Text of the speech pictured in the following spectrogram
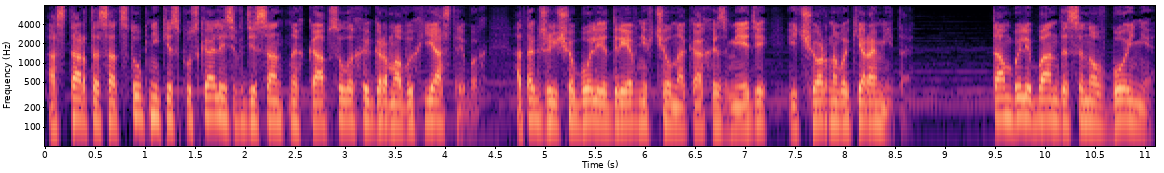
Астартес-отступники спускались в десантных капсулах и громовых ястребах, а также еще более древних челноках из меди и черного керамита. Там были банды сынов бойни,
